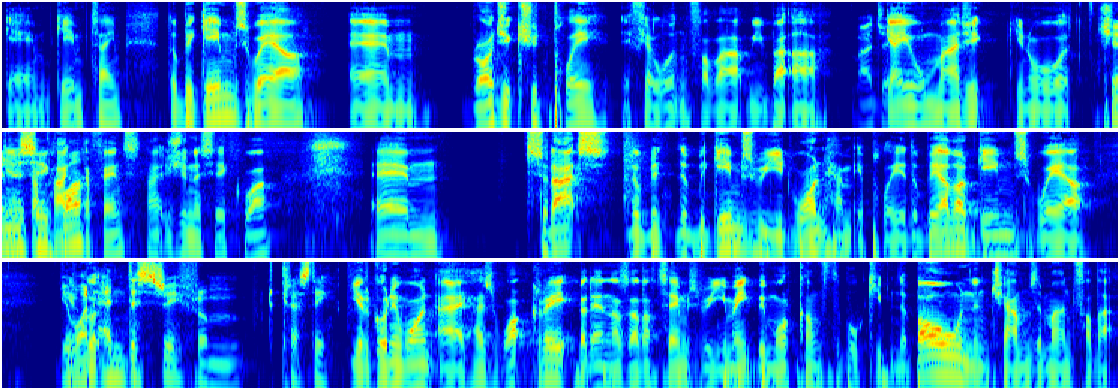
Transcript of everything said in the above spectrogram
game, game time. There'll be games where um, Rogic should play if you're looking for that wee bit of Magic. guile magic. You know, Je against a sais pack defence. That je ne sais quoi. Um, so that's there'll be there'll be games where you'd want him to play. There'll be other games where You want got- industry from Christie. you're going to want uh, his work rate, but then there's other times where you might be more comfortable keeping the ball, and then Cham's the man for that.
